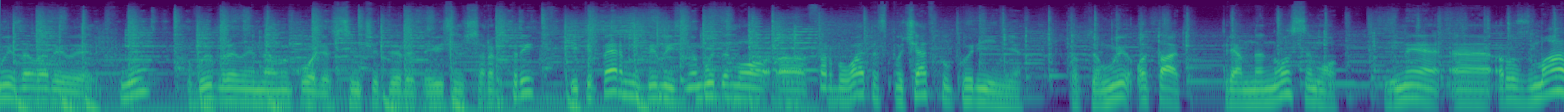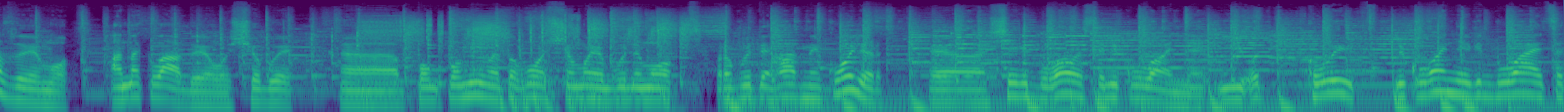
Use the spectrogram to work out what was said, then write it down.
ми заварили хну, вибрали нам колір 7,4 та 8,43. І тепер ми дивись, ми будемо е, фарбувати спочатку коріння. Тобто ми отак прям наносимо, не е, розмазуємо, а накладуємо, щоб е, помімо того, що ми будемо робити гарний колір, ще відбувалося лікування. І от коли лікування відбувається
